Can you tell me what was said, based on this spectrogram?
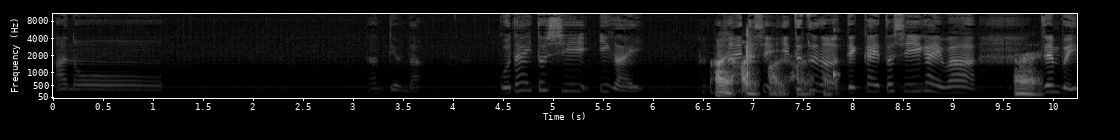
あのーなんて言うんだ五大都市以外はい五大都市はいはいはい5つのでっかい都市以外ははい。全部田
